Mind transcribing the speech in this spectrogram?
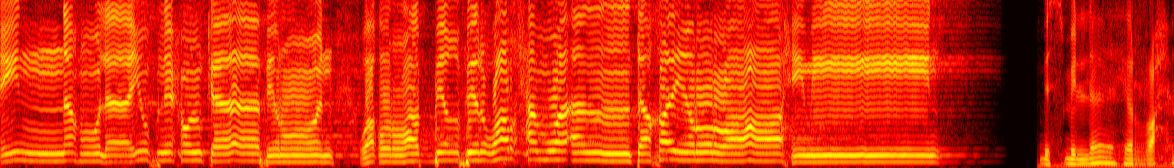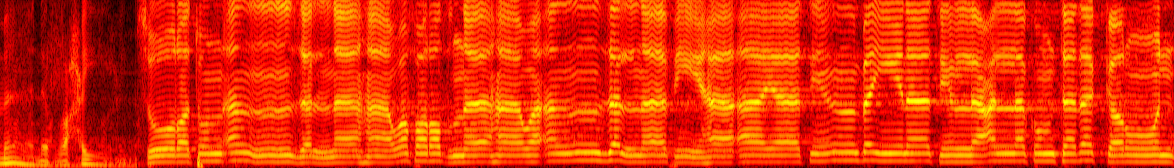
إنه لا يفلح الكافرون. وقل رب اغفر وارحم وأنت خير الراحمين. بسم الله الرحمن الرحيم. سورة أنزلناها وفرضناها وأنزلنا فيها آيات بينات لعلكم تذكرون.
